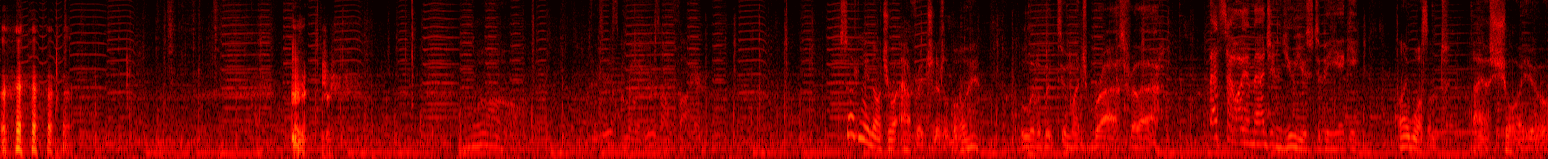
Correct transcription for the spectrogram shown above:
The average little boy. A little bit too much brass for that. That's how I imagined you used to be, Iggy. I wasn't, I assure you.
